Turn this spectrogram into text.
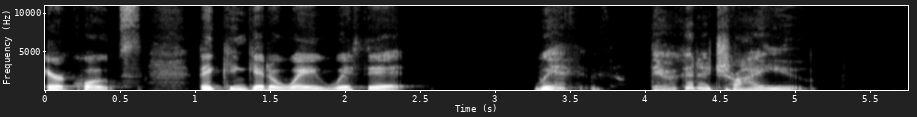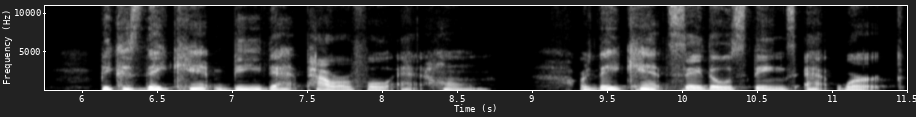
air quotes, they can get away with it with, they're going to try you because they can't be that powerful at home or they can't say those things at work.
